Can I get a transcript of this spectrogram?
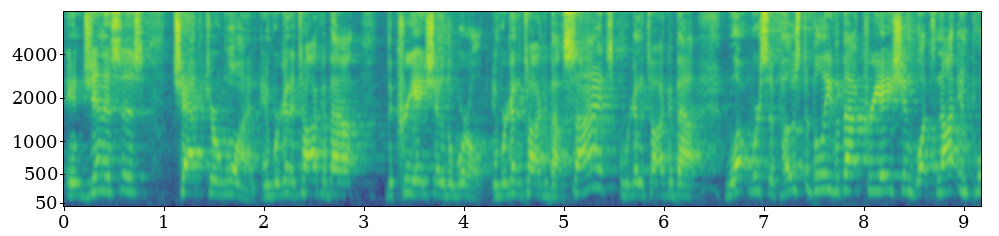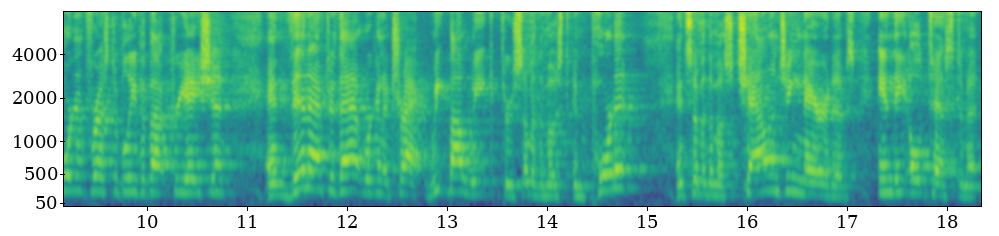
in Genesis chapter one. And we're going to talk about the creation of the world. And we're going to talk about science. And we're going to talk about what we're supposed to believe about creation, what's not important for us to believe about creation. And then after that, we're going to track week by week through some of the most important and some of the most challenging narratives in the Old Testament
